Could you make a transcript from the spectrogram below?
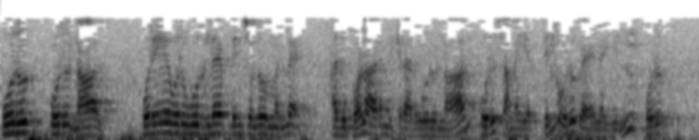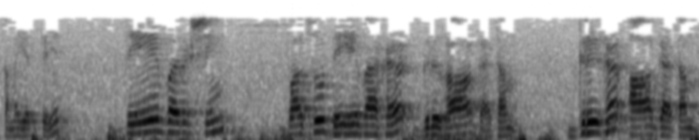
ஒரு ஒரு நாள். ஒரே ஒரு ஊர்ல அப்படின்னு சொல்லுவோம்ல அது போல ஆரம்பிக்கிறார். ஒரு நாள் ஒரு சமயத்தில் ஒரு வேளையில் ஒரு சமயத்தில் தேவர்ஷிம் வசுதேவக கிருஹாகதம் கிருஹ ஆகதம்.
